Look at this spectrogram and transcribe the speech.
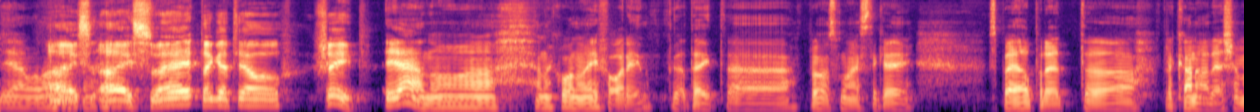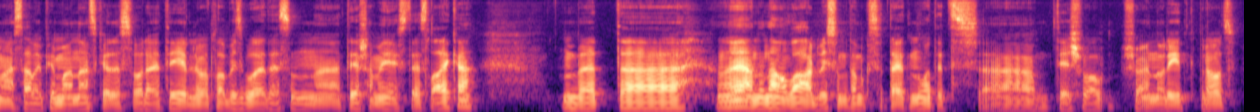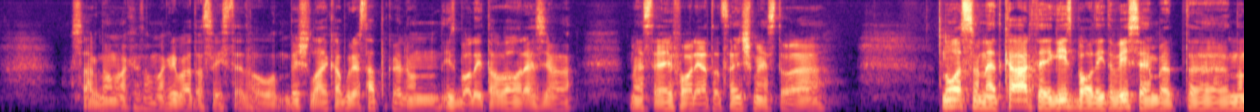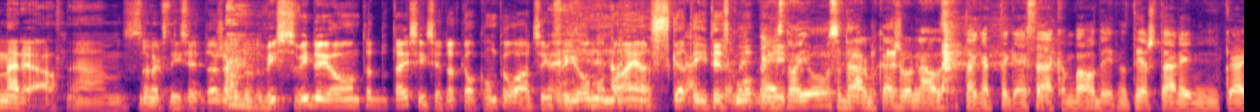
Jā, AS, ASV, tagad jau šeit. Jā, nu, neko no eifórijas. Protams, man ir tikai spēle pret, pret kanādiešiem. Tā bija pirmā nakts, kad es varēju tīri ļoti labi izgulēties un tiešām iejusties laikā. Bet, nu, jā, nu nav vārdu visam tam, kas ir teikt, noticis tieši šodien no rīta, kad braucu. Sāku domāt, ka tomēr gribētu tas visu vēl bišķi laika apgriezt atpakaļ un izbaudīt to vēlreiz, jo mēs te eiforijā to cenšamies to nosvinēt, kārtīgi izbaudīt visiem, bet eh, nu, nereāli. Sarakstīsiet dažādu visu video, un tad taisīsiet atkal kompilāciju filmu un mājās skatīties kopīgi. Mēs no jūsu darba, kā žurnālisti, tagad tikai sākam baudīt. Nu, tieši tā arī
